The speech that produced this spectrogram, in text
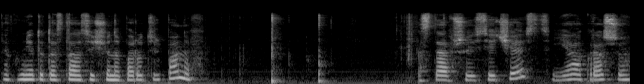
Так, у меня тут осталось еще на пару тюльпанов. Оставшуюся часть я окрашу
